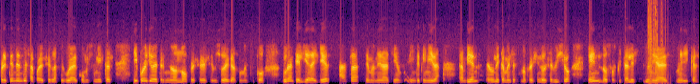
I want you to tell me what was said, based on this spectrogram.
pretenden desaparecer la figura de comisionistas y por ello determinaron no ofrecer el servicio de gas doméstico durante el día de ayer hasta de manera indefinida. También únicamente están ofreciendo el servicio en los hospitales y unidades médicas.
